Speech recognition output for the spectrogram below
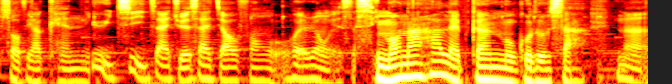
Sofia Kenny。预计在决赛交锋，我会认为是 Simona Halep 跟 Muguruza。那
